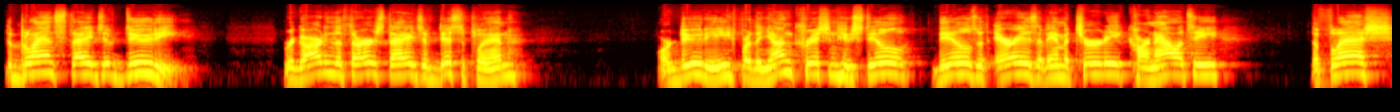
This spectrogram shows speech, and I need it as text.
the bland stage of duty. Regarding the third stage of discipline or duty, for the young Christian who still deals with areas of immaturity, carnality, The flesh,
